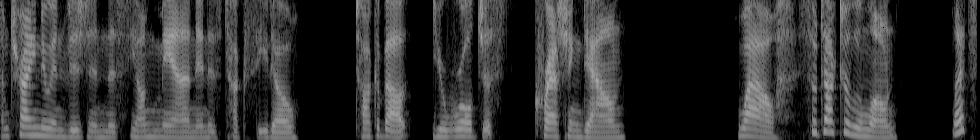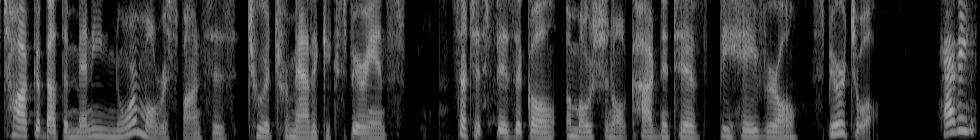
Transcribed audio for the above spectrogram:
I'm trying to envision this young man in his tuxedo. Talk about your world just crashing down. Wow. So, Dr. Lalone, let's talk about the many normal responses to a traumatic experience such as physical, emotional, cognitive, behavioral, spiritual. Having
